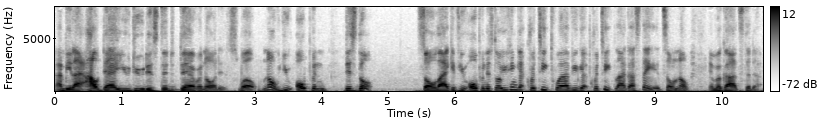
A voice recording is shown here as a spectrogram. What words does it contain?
And be like, how dare you do this, da, da, da, and all this. Well, no, you open this door. So, like, if you open this door, you can get critiqued wherever you get critiqued, like I stated. So, no, in regards to that.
